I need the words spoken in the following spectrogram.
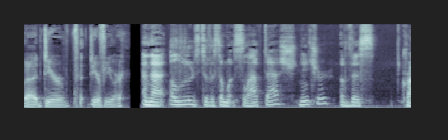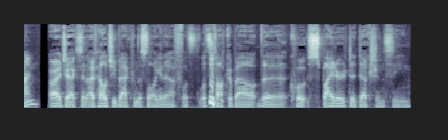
uh, dear, dear viewer. And that alludes to the somewhat slapdash nature of this crime. All right, Jackson, I've held you back from this long enough. Let's let's talk about the quote spider deduction scene.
